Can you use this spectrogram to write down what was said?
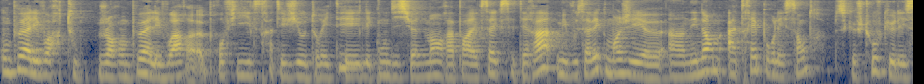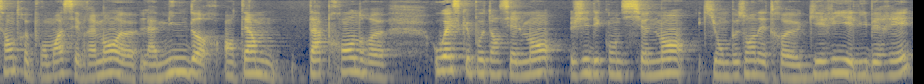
on peut aller voir tout. Genre on peut aller voir profil, stratégie, autorité, les conditionnements en rapport avec ça, etc. Mais vous savez que moi j'ai un énorme attrait pour les centres, parce que je trouve que les centres pour moi c'est vraiment la mine d'or en termes d'apprendre où est-ce que potentiellement j'ai des conditionnements qui ont besoin d'être euh, guéris et libérés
